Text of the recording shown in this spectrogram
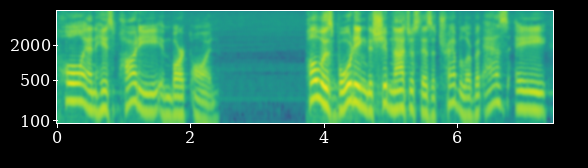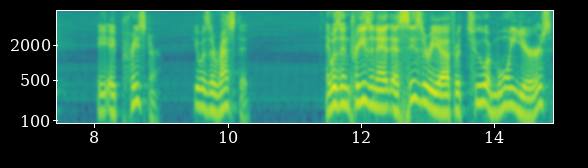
Paul and his party embarked on. Paul was boarding the ship not just as a traveler, but as a, a, a prisoner. He was arrested. He was in prison at, at Caesarea for two or more years,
